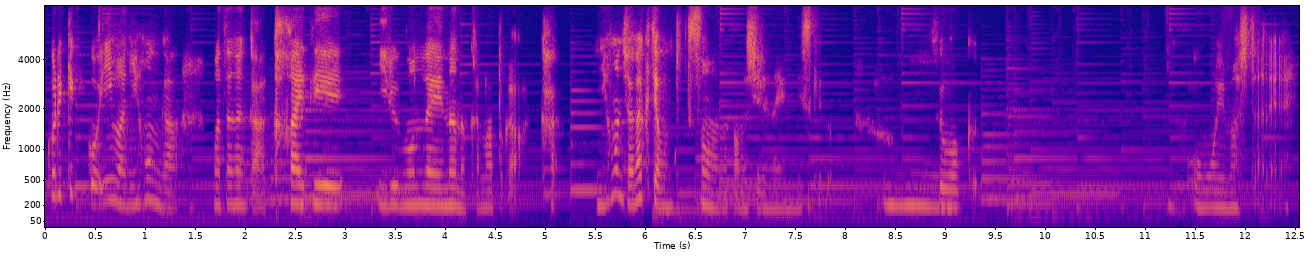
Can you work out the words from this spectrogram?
これ結構今日本がまたなんか抱えている問題なのかなとかか日本じゃなくてもきっとそうなのかもしれないんですけどうんすごく思いましたね。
